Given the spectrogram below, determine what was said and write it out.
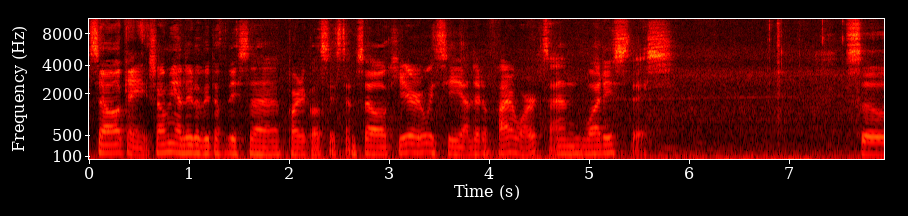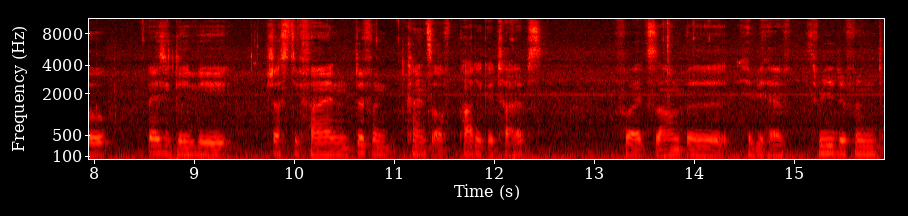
So, okay, show me a little bit of this uh, particle system. So here we see a little fireworks, and what is this? So basically we just define different kinds of particle types. For example, here we have three different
